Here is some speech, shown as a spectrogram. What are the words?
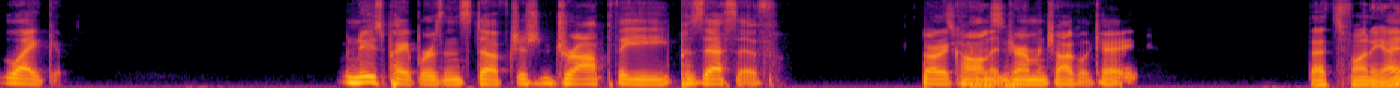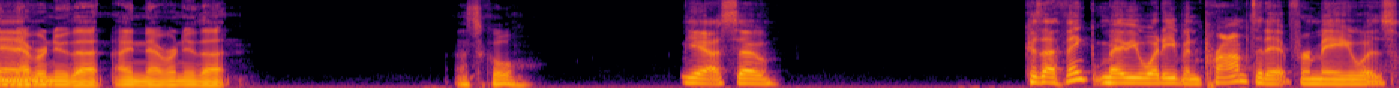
like newspapers and stuff just dropped the possessive, started That's calling crazy. it German chocolate cake. That's funny. I And- never knew that. I never knew that. That's cool. Yeah, so because I think maybe what even prompted it for me was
